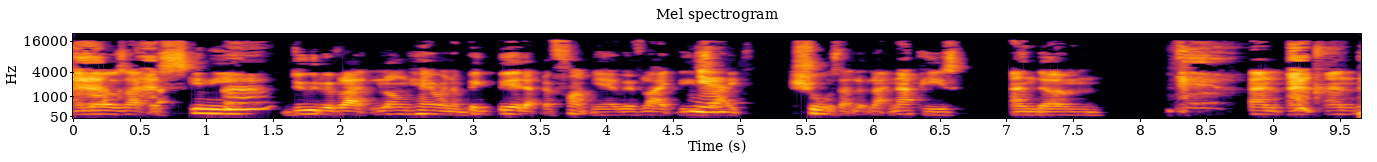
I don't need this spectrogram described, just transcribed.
And there was like a skinny dude with like long hair and a big beard at the front, yeah, with like these Yeah. like shorts that looked like nappies. And um and and and,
